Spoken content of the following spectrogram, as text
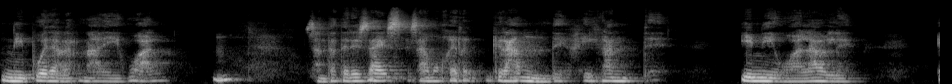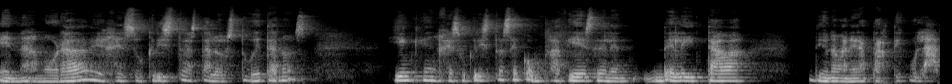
ni puede haber nadie igual. Santa Teresa es esa mujer grande, gigante, inigualable, enamorada de Jesucristo hasta los tuétanos y en que en Jesucristo se complacía y se deleitaba de una manera particular.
